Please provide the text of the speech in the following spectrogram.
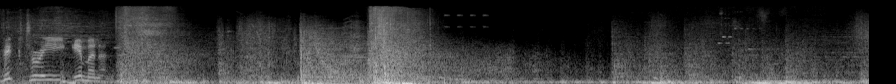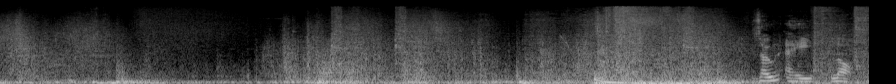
Victory imminent. Zone A lost.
